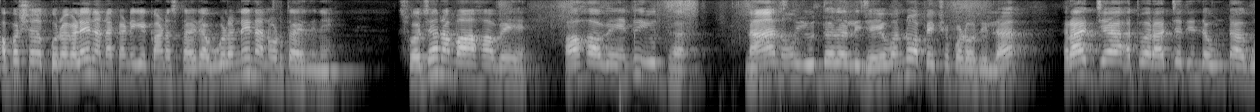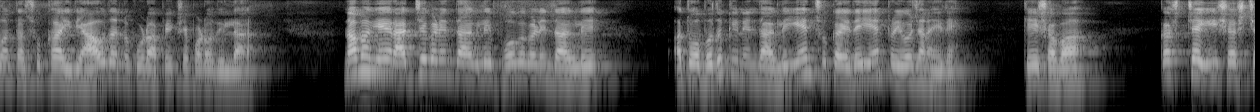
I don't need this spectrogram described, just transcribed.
ಅಪಶಕುನಗಳೇ ನನ್ನ ಕಣ್ಣಿಗೆ ಕಾಣಿಸ್ತಾ ಇದೆ. ಅವುಗಳನ್ನೇ ನಾನು ನೋಡ್ತಾ ಇದ್ದೀನಿ. ಸ್ವಜನ ಮಾಹವೇ ಆಹವೇ ಎಂದು ಯುದ್ಧ. ನಾನು ಯುದ್ಧದಲ್ಲಿ ಜಯವನ್ನು ಅಪೇಕ್ಷೆ ಪಡೋದಿಲ್ಲ. ರಾಜ್ಯ ಅಥವಾ ರಾಜ್ಯದಿಂದ ಉಂಟಾಗುವಂಥ ಸುಖ ಇದು ಯಾವುದನ್ನು ಕೂಡ ಅಪೇಕ್ಷೆ ಪಡೋದಿಲ್ಲ. ನಮಗೆ ರಾಜ್ಯಗಳಿಂದಾಗಲಿ, ಭೋಗಗಳಿಂದಾಗಲಿ ಅಥವಾ ಬದುಕಿನಿಂದಾಗಲಿ ಏನು ಸುಖ ಇದೆ, ಏನು ಪ್ರಯೋಜನ ಇದೆ? ಕೇಶವ ಕಶ್ಚ ಈಶಶ್ಚ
